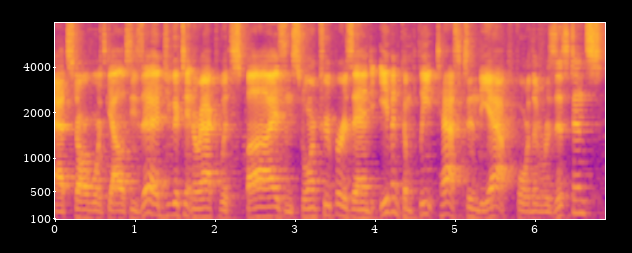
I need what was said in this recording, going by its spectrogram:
At Star Wars Galaxy's Edge, you get to interact with spies and stormtroopers and even complete tasks in the app for the Resistance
